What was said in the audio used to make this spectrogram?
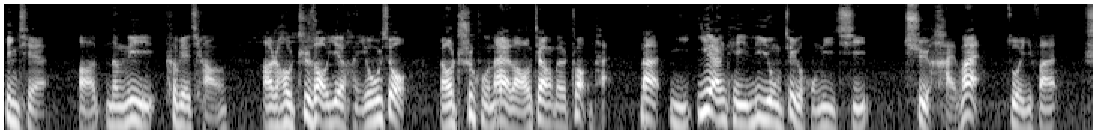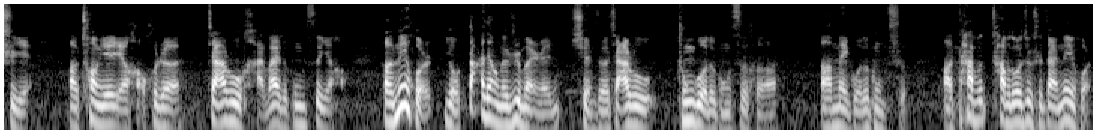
并且啊、能力特别强啊，然后制造业很优秀，然后吃苦耐劳这样的状态。那你依然可以利用这个红利期去海外做一番事业啊，创业也好，或者加入海外的公司也好。啊，那会儿有大量的日本人选择加入中国的公司和啊美国的公司啊，差不差不多就是在那会儿，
